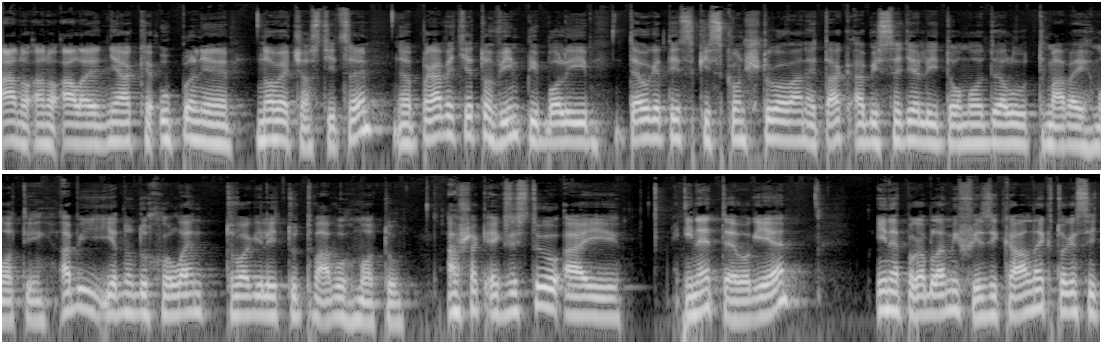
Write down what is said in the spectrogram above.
Áno, áno, ale nejaké úplne nové častice. Práve tieto vimpy boli teoreticky skonštruované tak, aby sedeli do modelu tmavej hmoty. Aby jednoducho len tvorili tú tmavú hmotu. Avšak existujú aj iné teórie, iné problémy fyzikálne, ktoré si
